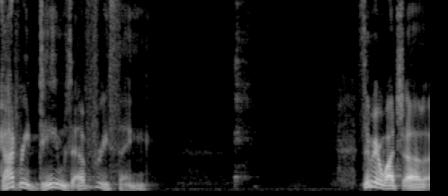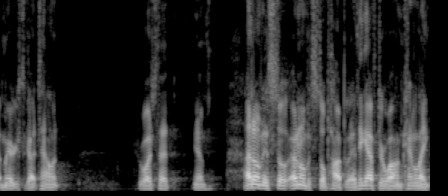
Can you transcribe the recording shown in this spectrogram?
God redeems everything. Does anybody ever watch uh, America's Got Talent? Ever watch that? Yeah. I don't know if it's still. I don't know if it's still popular. I think after a while, I'm kind of like,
